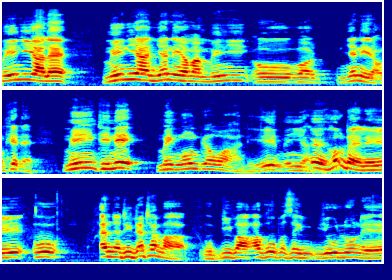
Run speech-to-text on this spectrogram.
မင်းကြီးကလည်းမင်းကြီးကညနေမှာမင်းကြီးဟိုဟိုညနေတောင်ဖြစ်တယ်မင်းဒီနေ့မိန်ကုန်းပြောရလေမင်းကြီးကအေးဟုတ်တယ်လေဟို NLD လက်ထက်မှာဟိုပြည်ပါအာကိုပစိန်ရိုးလွန်းတယ်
